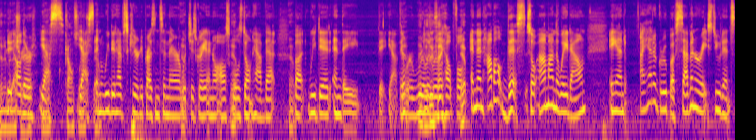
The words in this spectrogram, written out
and the other administrators, yeah, yes counselors, yes yeah. and we did have security presence in there which is great i know all schools don't have that but we did and they, they yeah they Yeah, were really their really thing. helpful Yep. and then how about this so i'm on the way down and i had a group of seven or eight students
